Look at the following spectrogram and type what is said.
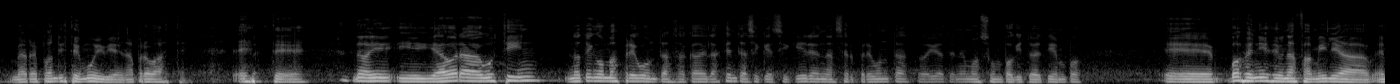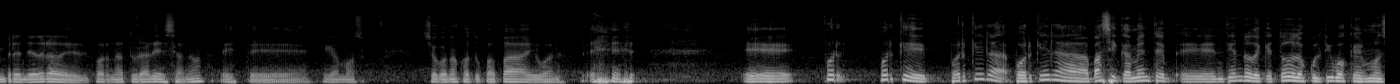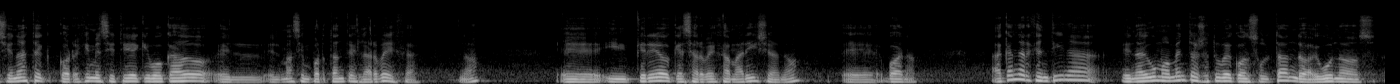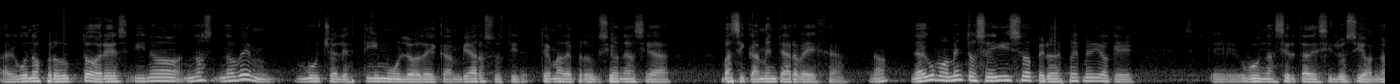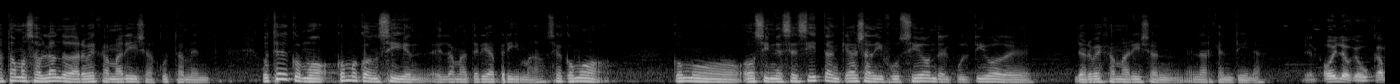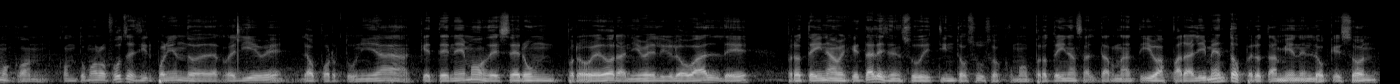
me respondiste muy bien, aprobaste. Este, no, y, ahora, Agustín, no tengo más preguntas acá de la gente, así que si quieren hacer preguntas, todavía tenemos un poquito de tiempo. Eh, vos venís de una familia emprendedora por naturaleza, ¿no? Este, digamos, yo conozco a tu papá y bueno. eh, ¿por, qué, por, qué la, por qué la, básicamente, eh, entiendo de que todos los cultivos que mencionaste, corregime si estoy equivocado, el, el más importante es la arveja, ¿no? Eh, y creo que es arveja amarilla, ¿no? Eh, bueno, acá en Argentina en algún momento yo estuve consultando a algunos, algunos productores y no, no, ven mucho el estímulo de cambiar sus temas de producción hacia básicamente arveja, ¿no? En algún momento se hizo, pero después medio que eh, hubo una cierta desilusión. No estamos hablando de arveja amarilla, justamente. ¿Ustedes cómo, cómo consiguen la materia prima? O sea, ¿cómo, o si necesitan que haya difusión del cultivo de, arveja amarilla en, Argentina. hoy lo que buscamos con, con Tomorrow Foods es ir poniendo de relieve la oportunidad que tenemos de ser un proveedor a nivel global de proteínas vegetales en sus distintos usos, como proteínas alternativas para alimentos, pero también en lo que son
